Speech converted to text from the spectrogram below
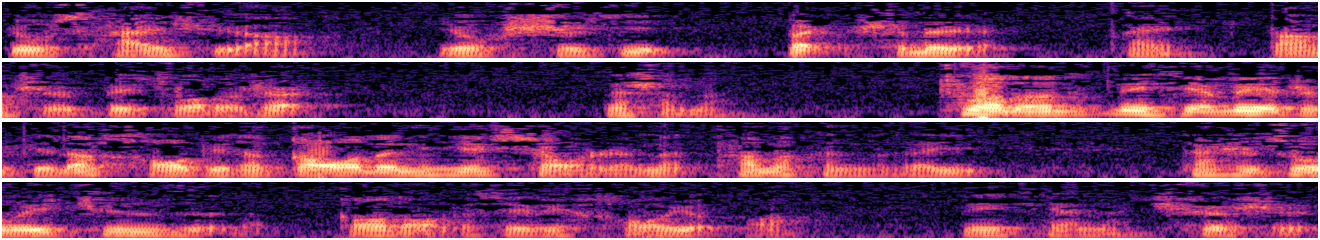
有才学啊、有实际本事的人，哎，当时被坐到这儿，那什么，坐到那些位置比他好、比他高的那些小人们，他们很得意。但是作为君子的高导的这位好友啊，那天呢，确实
